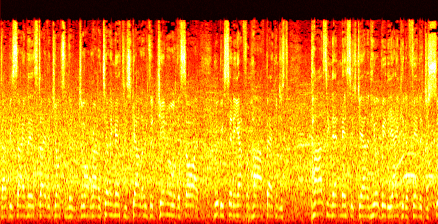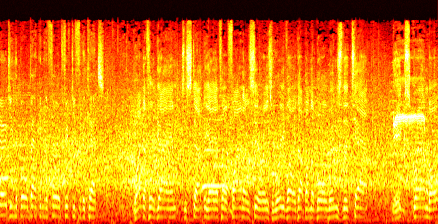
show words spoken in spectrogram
They'll be saying there's David Johnson, the Geelong runner, telling Matthew Scarlett, who's the general of the side, he'll be setting up from half back and just passing that message down, and he'll be the anchor defender, just surging the ball back into the forward 50 for the Cats. Wonderful game to start the AFL final series. Riewoldt up on the ball, wins the tap. Big scramble.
